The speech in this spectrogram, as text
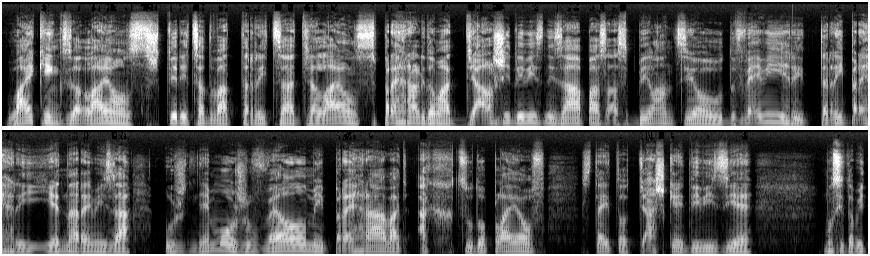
Vikings Lions 42-30. Lions prehrali doma ďalší divízny zápas a s bilanciou dve výhry, tri prehry, jedna remiza už nemôžu veľmi prehrávať, ak chcú do playoff z tejto ťažkej divízie. Musí to byť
